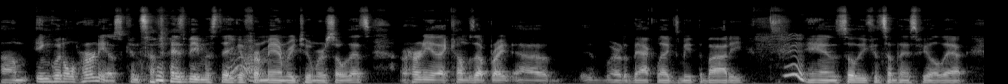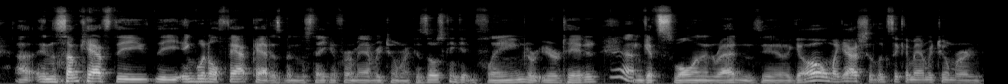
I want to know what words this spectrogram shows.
Um, inguinal hernias can sometimes be mistaken for mammary tumors. So that's a hernia that comes up right uh, where the back legs meet the body, and so you can sometimes feel that. Uh, in some cats, the the inguinal fat pad has been mistaken for a mammary tumor because those can get inflamed or irritated Yeah. and get swollen and red, and you know you go, oh my gosh, it looks like a mammary tumor, and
